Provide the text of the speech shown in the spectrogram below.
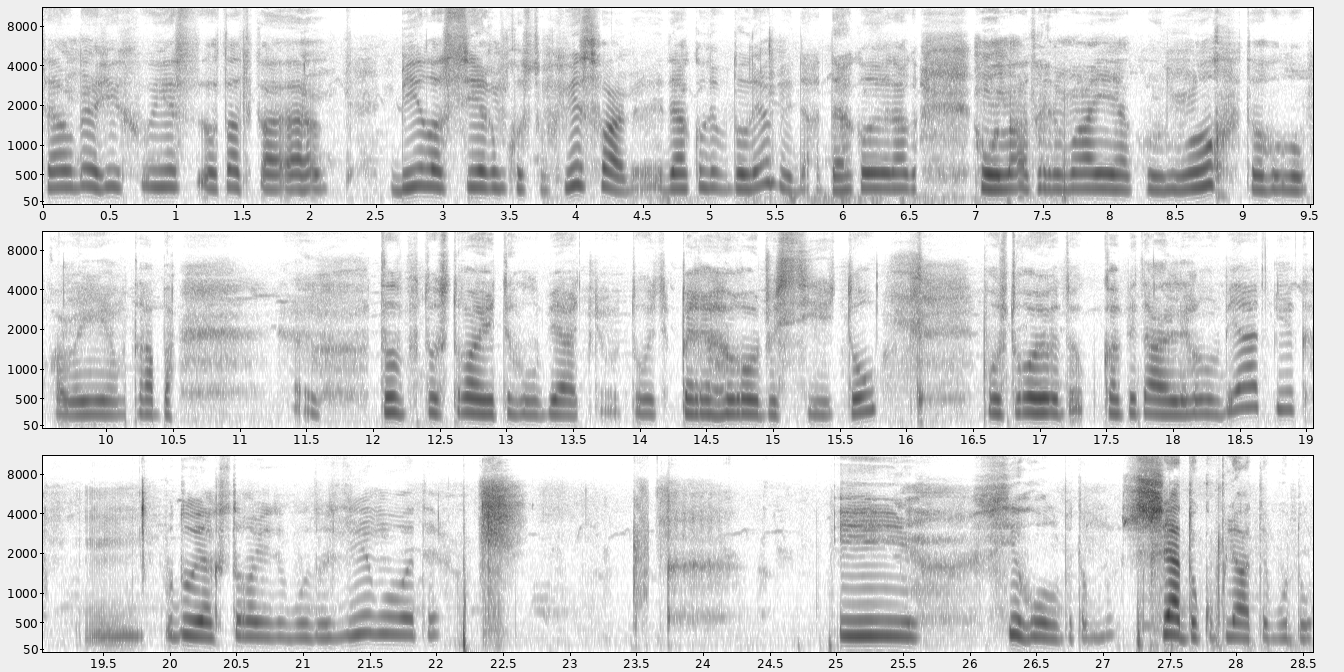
Це у них їх хвіст, ота така е, біла з сірим хвостом. Хвіст файний. Деколи в долину йде, деколи так вона тримає як луг, то голубка, її треба е, тут построїти голубятню. Тут перегороджу сіту, построю капітальний голубятник. Буду як строїти, буду знімувати. І всі голуби там ще докупляти буду.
